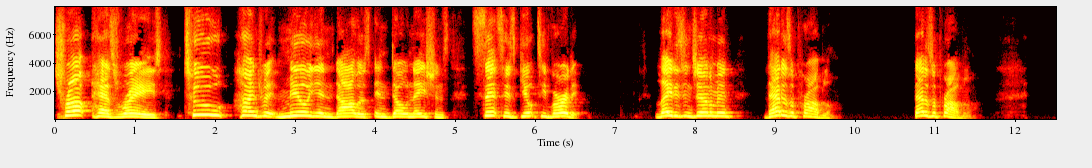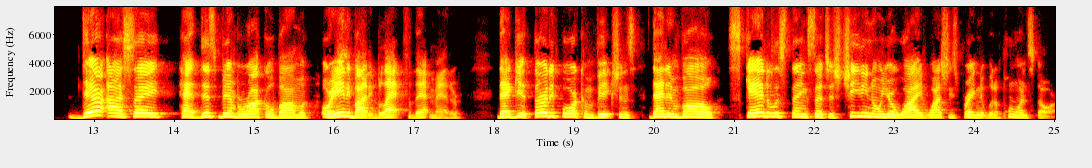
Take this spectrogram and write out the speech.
Trump has raised $200 million in donations since his guilty verdict. Ladies and gentlemen, that is a problem. That is a problem. Dare I say, had this been Barack Obama or anybody black for that matter, that get 34 convictions that involve scandalous things such as cheating on your wife while she's pregnant with a porn star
